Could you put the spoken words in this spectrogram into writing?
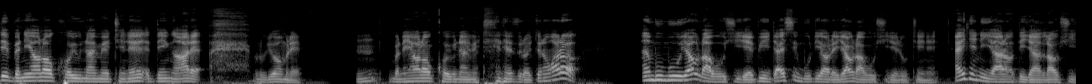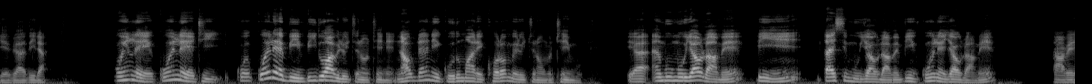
တစ်ဘယ်နှစ်ယောက်လောက်ခေါ်ယူနိုင်မယ်ထင်လဲအတင်းကားတဲ့ဘယ်လိုပြောမလဲဟမ်ဘယ်နှစ်ယောက်လောက်ခေါ်ယူနိုင်မယ်ထင်လဲဆိုတော့ကျွန်တော်ကတော့ အမ်ဘူမူရောက်လာဖို့ရှိတယ်ပြီးရင်တိုက်စစ်မှုတယောက်လည်းရောက်လာဖို့ရှိတယ်လို့ထင်တယ်အဲ့ဒီနေရာတော့တေချာတော့ရှိတယ်ဗျာဒီလားကွင်းလေကွင်းလေအထိကွင်းကွင်းလေပြီးရင်ပြီးသွားပြီလို့ကျွန်တော်ထင်တယ်နောက်တန်းနေကိုသမားတွေခေါ်တော့မယ်လို့ကျွန်တော်မထင်ဘူးဒီအမ်ဘူမူရောက်လာမယ်ပြီးရင်တိုက်စစ်မှုရောက်လာမယ်ပြီးရင်ကွင်းလေရောက်လာမယ်ဒါပဲ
